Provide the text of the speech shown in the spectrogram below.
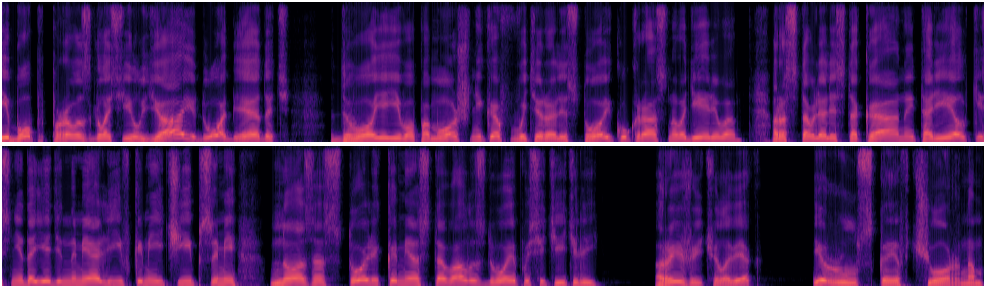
И Боб провозгласил «Я иду обедать». Двое его помощников вытирали стойку красного дерева, расставляли стаканы, тарелки с недоеденными оливками и чипсами, но за столиками оставалось двое посетителей. Рыжий человек и русская в черном,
